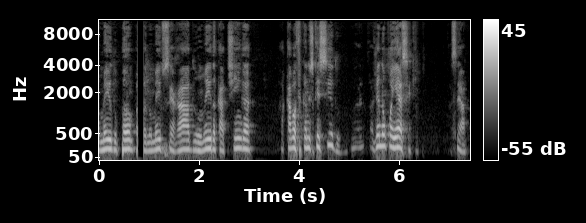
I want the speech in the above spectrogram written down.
no meio do Pampa, no meio do Cerrado, no meio da Caatinga, acaba ficando esquecido. A gente não conhece aqui, tá certo?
